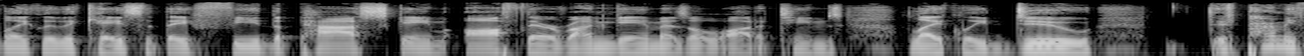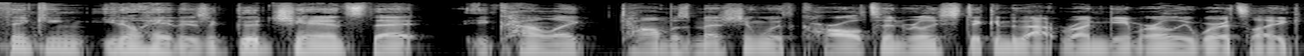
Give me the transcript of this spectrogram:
likely the case that they feed the pass game off their run game as a lot of teams likely do. There's part of me thinking, you know, hey, there's a good chance that kind of like Tom was mentioning with Carleton, really sticking to that run game early where it's like,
